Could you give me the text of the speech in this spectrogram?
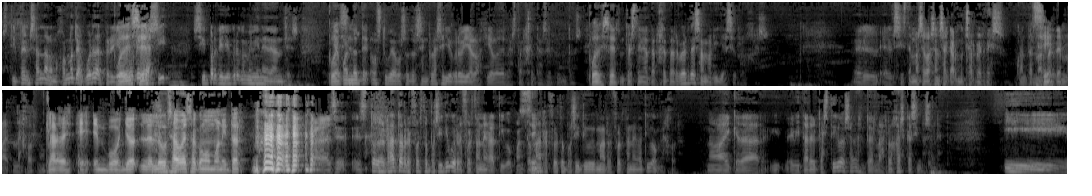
Estoy pensando, a lo mejor no te acuerdas, pero yo creo que ya sí. Sí, porque yo creo que me viene de antes. Ya cuando te- os tuve a vosotros en clase, yo creo que ya lo hacía lo de las tarjetas de puntos. Puede ser. Entonces tenía tarjetas verdes, amarillas y rojas. El, el sistema se basa en sacar muchas verdes. Cuantas más Sí. verdes, mejor, ¿no? Claro, es- es- en buh, yo lo lo he usado eso como monitor. Claro, es, es todo el rato refuerzo positivo y refuerzo negativo. Cuanto Sí. más refuerzo positivo y más refuerzo negativo, mejor. No hay que dar evitar el castigo, ¿sabes? Entonces las rojas casi no salen. Y,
